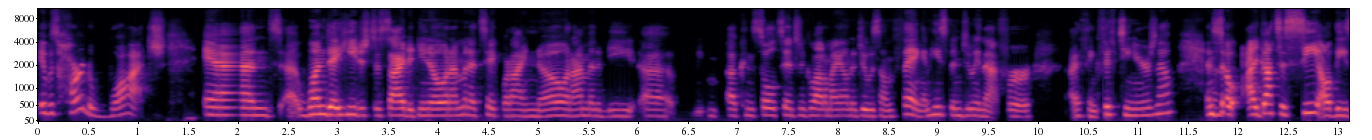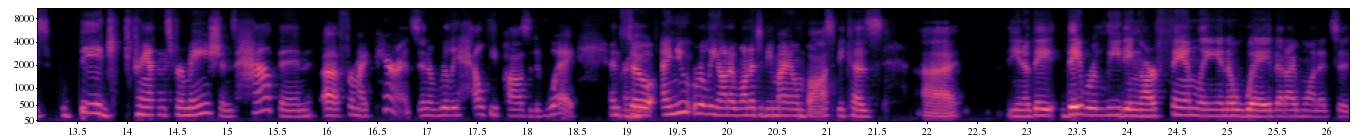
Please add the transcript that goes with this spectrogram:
it was hard to watch. And uh, one day he just decided, you know what, I'm going to take what I know and I'm going to be uh, a consultant and go out on my own and do his own thing. And he's been doing that for I think 15 years now. And so I got to see all these big transformations happen uh, for my parents in a really healthy, positive way. And so I knew early on I wanted to be my own boss because, uh, you know, they they were leading our family in a way that I wanted to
